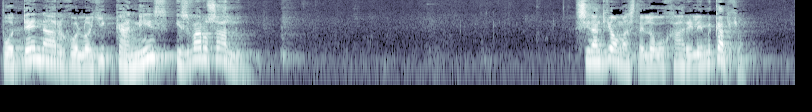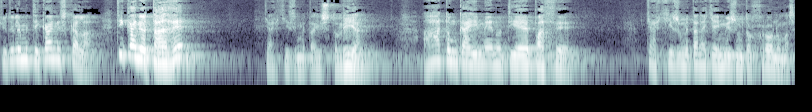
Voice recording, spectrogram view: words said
ποτέ να αργολογεί κανείς εις βάρος άλλου. Συναντιόμαστε λόγω χάρη λέει με κάποιον και του λέμε τι κάνεις καλά; Τι κάνει ο τάδε; Και αρχίζει μετά η ιστορία. Α τον καημένο τι έπαθε και αρχίζουμε μετά να γεμίζουμε τον χρόνο μας.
